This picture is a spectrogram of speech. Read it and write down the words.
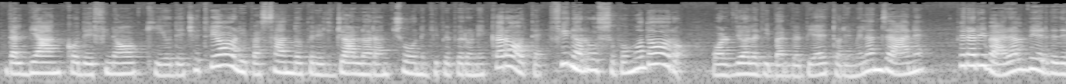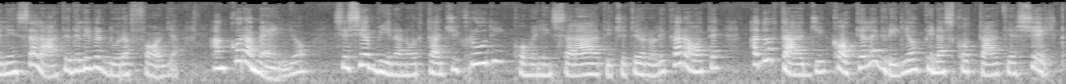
dal bianco dei finocchi o dei cetrioli, passando per il giallo arancione di peperoni e carote, fino al rosso pomodoro o al viola di barbabietole e melanzane, per arrivare al verde delle insalate e delle verdure a foglia. Ancora meglio se si abbinano ortaggi crudi, come l'insalata, i cetrioli o le carote, ad ortaggi cotti alla griglia o appena scottati a scelta.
